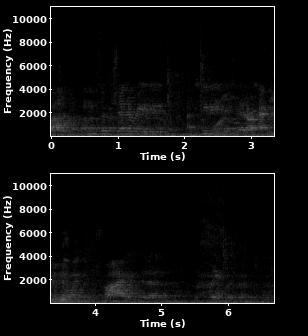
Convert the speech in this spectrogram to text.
uh, user-generated activities that are actually going to drive the, the flavors of the food.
